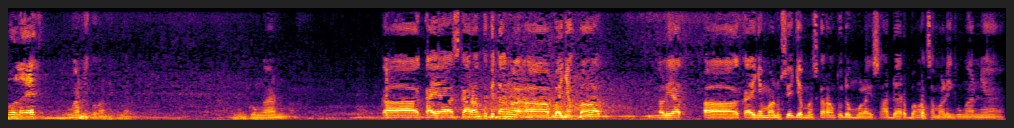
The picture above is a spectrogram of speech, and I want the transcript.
Boleh. Lingkungan lingkungan lingkungan. Lingkungan. Ka kayak sekarang tuh kita uh, banyak banget ngelihat uh, kayaknya manusia zaman sekarang tuh udah mulai sadar banget sama lingkungannya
